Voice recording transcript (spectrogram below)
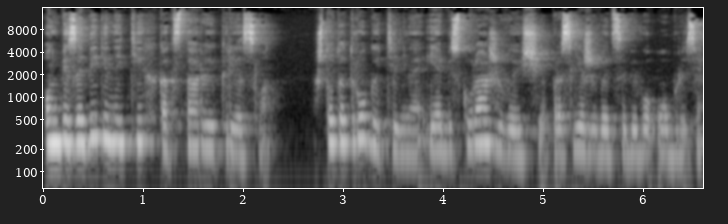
Он безобиден и тих, как старые кресла. Что-то трогательное и обескураживающее прослеживается в его образе.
